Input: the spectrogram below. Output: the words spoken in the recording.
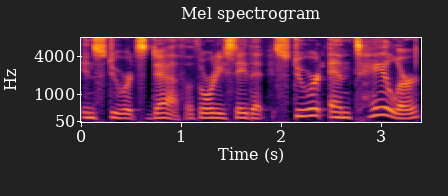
in Stewart's death. Authorities say that Stewart and Taylor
